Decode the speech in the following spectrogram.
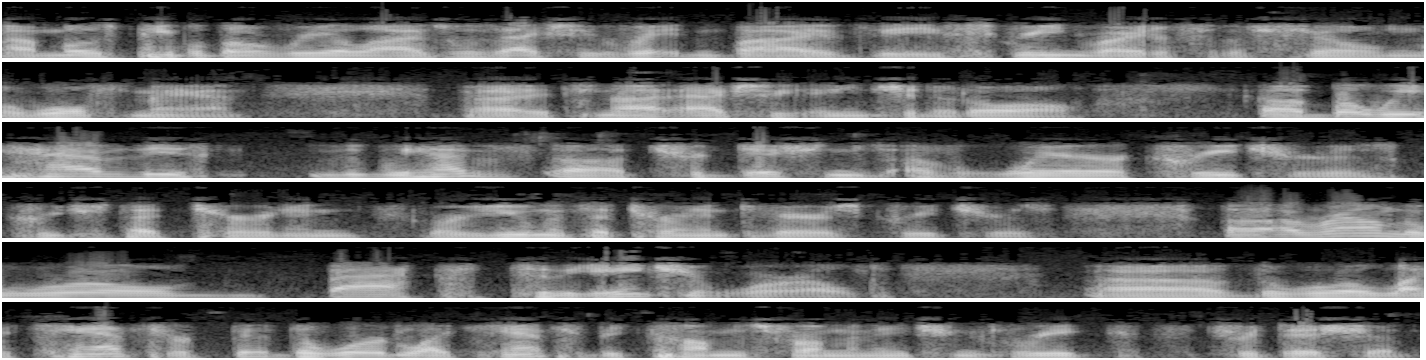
Uh, most people don't realize was actually written by the screenwriter for the film The Wolf Man. Uh, it's not actually ancient at all. Uh, but we have these, we have uh, traditions of were creatures, creatures that turn in, or humans that turn into various creatures, uh, around the world back to the ancient world. Uh, the word lycanthropy, the word lycanthropy comes from an ancient Greek tradition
